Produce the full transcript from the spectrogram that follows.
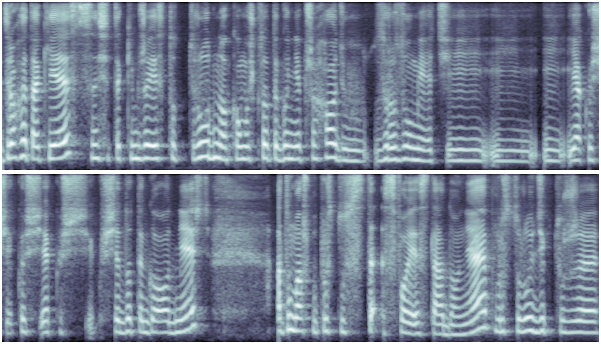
I trochę tak jest, w sensie takim, że jest to trudno komuś, kto tego nie przechodził, zrozumieć i, i, i jakoś, jakoś, jakoś, jakoś się do tego odnieść. A tu masz po prostu sta- swoje stado, nie? Po prostu ludzi, którzy,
